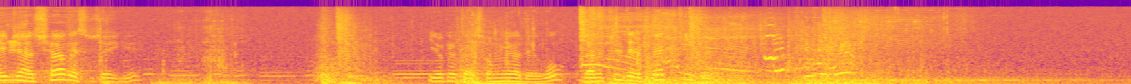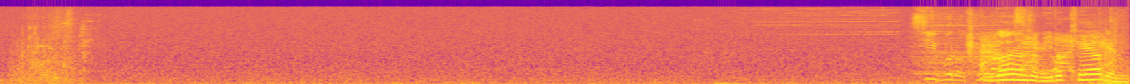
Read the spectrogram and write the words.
입장에서 최악의 수죠 이게. 이렇게까지 정리가 되고 나는 필드를 뺏기고 집으로 이거는 좀 이렇게 해야겠네.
